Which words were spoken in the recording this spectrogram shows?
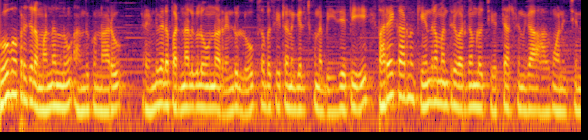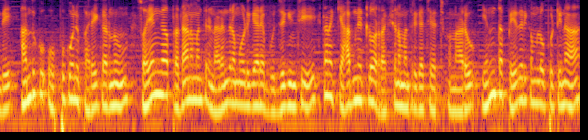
గోవా ప్రజల మన్నలను అందుకున్నారు. రెండు వేల పద్నాలుగులో ఉన్న రెండు లోక్సభ సీట్లను గెలుచుకున్న బీజేపీ పరేకర్ను కేంద్ర మంత్రి వర్గంలో చేర్చాల్సిందిగా ఆహ్వానించింది. అందుకు ఒప్పుకోని పరేకర్ను స్వయంగా ప్రధానమంత్రి నరేంద్ర మోడీ గారే బుజ్జగించి తన క్యాబినెట్లో రక్షణ మంత్రిగా చేర్చుకున్నారు. ఎంత పేదరికంలో పుట్టినా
